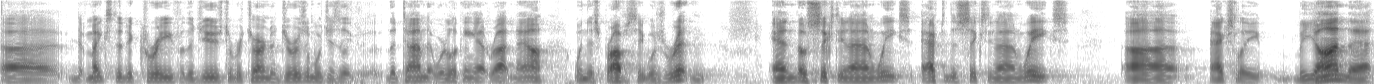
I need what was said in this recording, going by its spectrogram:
uh, makes the decree for the Jews to return to Jerusalem, which is the time that we're looking at right now when this prophecy was written. And those 69 weeks, after the 69 weeks, uh, actually beyond that,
